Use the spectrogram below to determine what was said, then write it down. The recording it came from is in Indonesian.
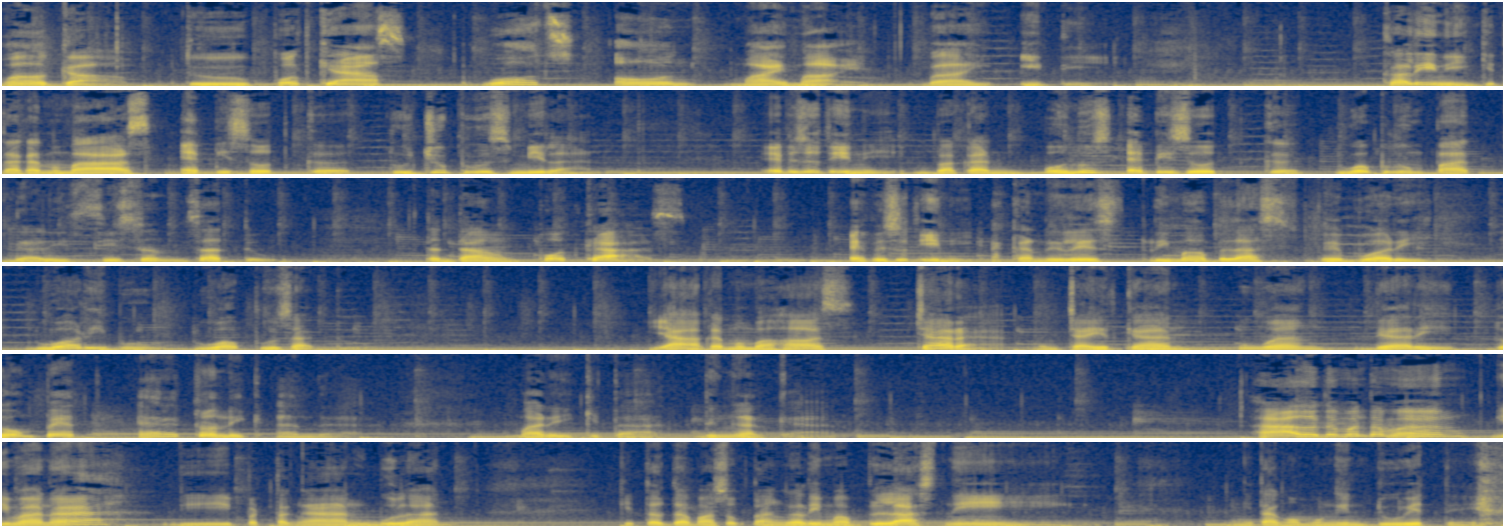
Welcome to podcast What's on My Mind by E.T. Kali ini kita akan membahas episode ke-79. Episode ini merupakan bonus episode ke-24 dari season 1 tentang podcast. Episode ini akan rilis 15 Februari 2021 yang akan membahas cara mencairkan uang dari dompet elektronik Anda. Mari kita dengarkan. Halo teman-teman, gimana di pertengahan bulan? Kita udah masuk tanggal 15 nih. Kita ngomongin duit nih.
